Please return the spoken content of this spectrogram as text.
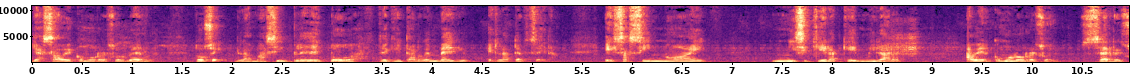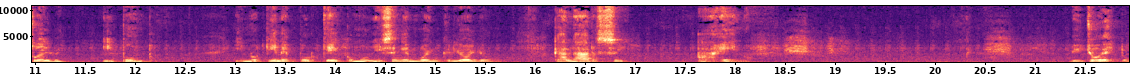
ya sabe cómo resolverla. Entonces, la más simple de todas de quitar de en medio es la tercera. Esa sí no hay ni siquiera que mirar a ver cómo lo resuelve. Se resuelve y punto. Y no tiene por qué, como dicen en buen criollo, calarse ajeno. Dicho esto,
